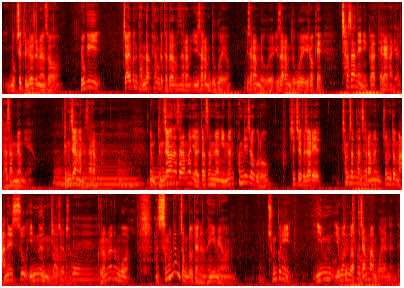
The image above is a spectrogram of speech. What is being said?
녹취 들려주면서 여기 짧은 단답형으로 대답한 사람 이 사람 누구예요? 이 사람 누구예요? 이 사람 누구예요? 이렇게 찾아내니까 대략 한 15명이에요. 등장하는 사람만. 음. 그럼 등장하는 사람만 15명이면 합리적으로 실제 그 자리에 참석한 음. 사람은 좀 더 많을 수 있는 있죠, 거죠. 그렇죠. 네. 그러면은 뭐한 20명 정도 되는 회의면 충분히 임, 임원과 그쵸. 부장만 모였는데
